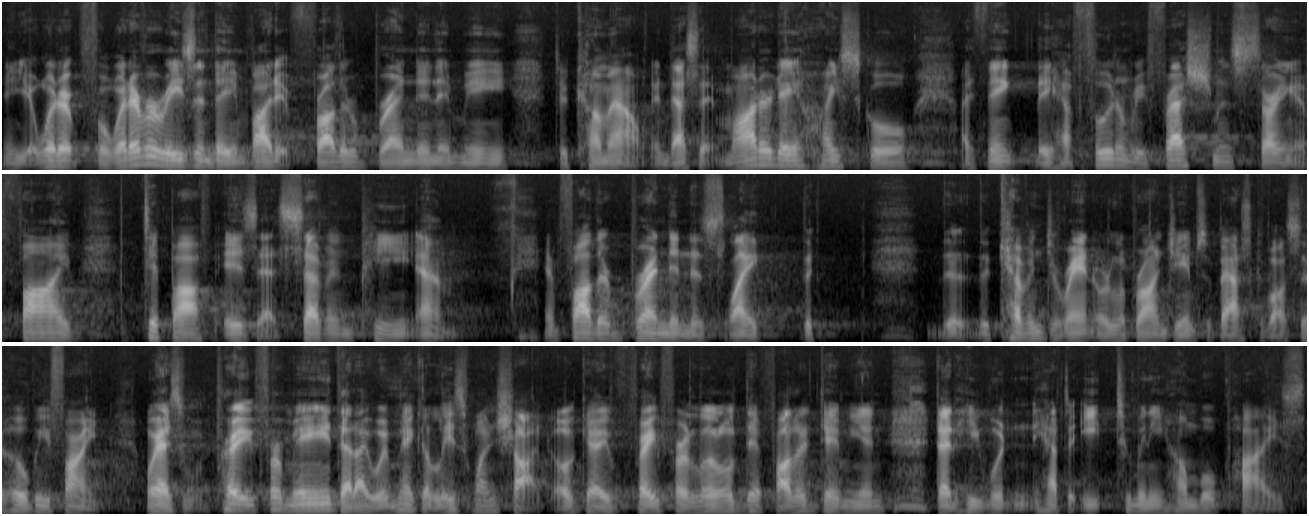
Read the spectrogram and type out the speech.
And whatever, for whatever reason, they invited Father Brendan and me to come out. And that's at Mater Dei High School. I think they have food and refreshments starting at 5 tip off is at 7 p.m. And Father Brendan is like the, the, the, Kevin Durant or LeBron James of basketball, so he'll be fine. Whereas pray for me that I would make at least one shot, okay? Pray for little Father Damien that he wouldn't have to eat too many humble pies.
